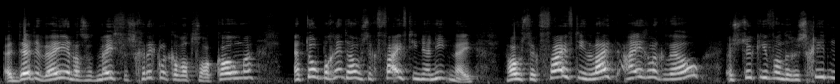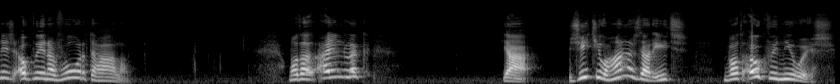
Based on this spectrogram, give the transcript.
Het derde wee, en dat is het meest verschrikkelijke wat zal komen. En toch begint hoofdstuk 15 er niet mee. Hoofdstuk 15 lijkt eigenlijk wel een stukje van de geschiedenis ook weer naar voren te halen. Want uiteindelijk, ja, ziet Johannes daar iets wat ook weer nieuw is.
